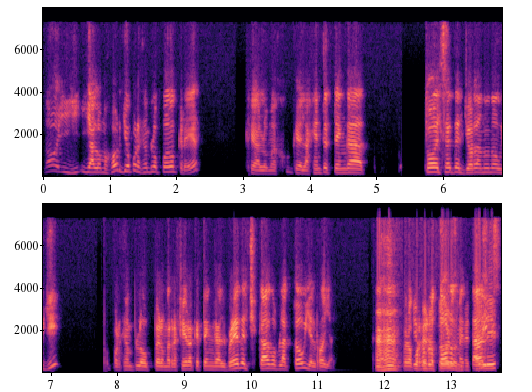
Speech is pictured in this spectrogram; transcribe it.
No, y, y a lo mejor yo, por ejemplo, puedo creer que a lo mejor que la gente tenga todo el set del Jordan 1 OG, por ejemplo, pero me refiero a que tenga el Bread, el Chicago, Black Toe y el Royal. Pero, Sí, por pero ejemplo, todos todos los Metallics, Metallics,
